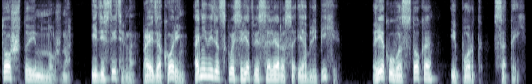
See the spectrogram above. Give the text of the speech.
то, что им нужно. И действительно, пройдя корень, они видят сквозь ветви Солероса и облепихи реку Востока и порт Сатей.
